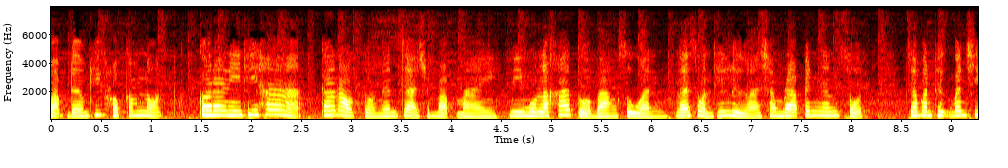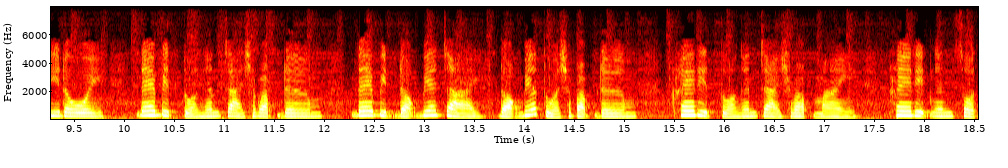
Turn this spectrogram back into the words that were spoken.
บับเดิมที่ครบกำหนดกรณีที่ 5 การออกตั๋วเงินจ่ายฉบับใหม่ มีมูลค่าตั๋วบางส่วน และส่วนที่เหลือชำระเป็นเงินสด จะบันทึกบัญชีโดย เดบิตตั๋วเงินจ่ายฉบับเดิม เดบิตดอกเบี้ยจ่าย ดอกเบี้ยตั๋วฉบับเดิม เครดิตตั๋วเงินจ่ายฉบับใหม่ เครดิตเงินสด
